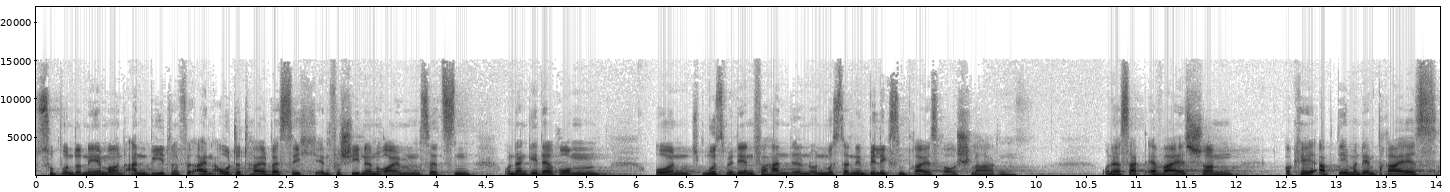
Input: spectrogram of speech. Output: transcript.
Subunternehmer und Anbieter für ein Autoteil bei sich in verschiedenen Räumen sitzen. Und dann geht er rum und muss mit denen verhandeln und muss dann den billigsten Preis rausschlagen. Und er sagt, er weiß schon, okay, ab dem und dem Preis,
